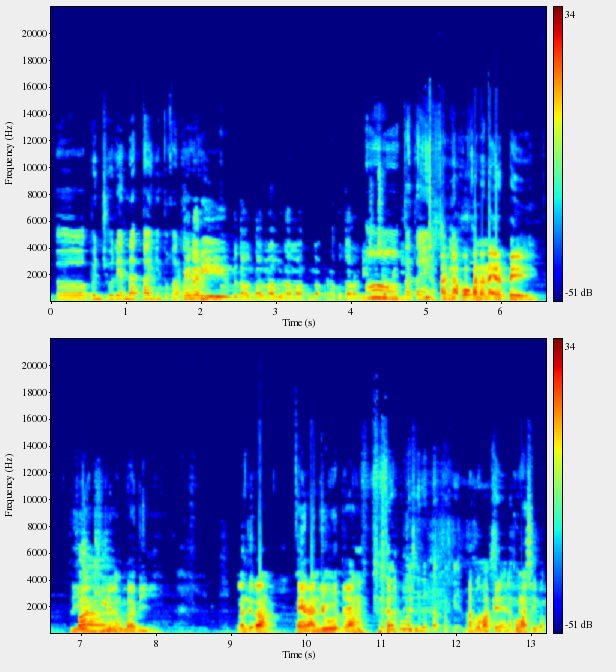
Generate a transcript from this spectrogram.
eh, pencurian data gitu katanya. Makanya dari bertahun-tahun lalu nama aku nggak pernah aku taruh di sosial Oh, media. katanya Nah, karena aku kan anak RP Iya. bilang babi lanjut Ram eh lanjut Ram Tapi aku masih tetap pakai nama aku pakai aku masih kok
